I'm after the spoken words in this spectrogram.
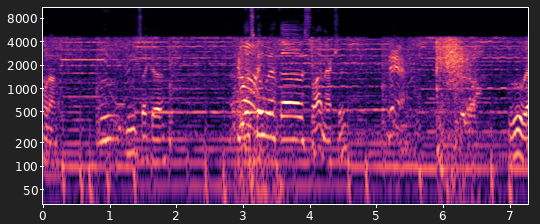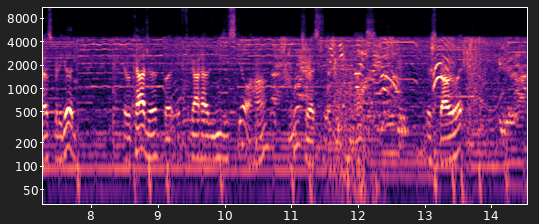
Hold on. Ooh, needs like a. let's go with uh, slime actually. Ooh, that's pretty good. Terukaja, but it forgot how to use his skill, huh? Interesting. Nice. Garu it. Uh,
